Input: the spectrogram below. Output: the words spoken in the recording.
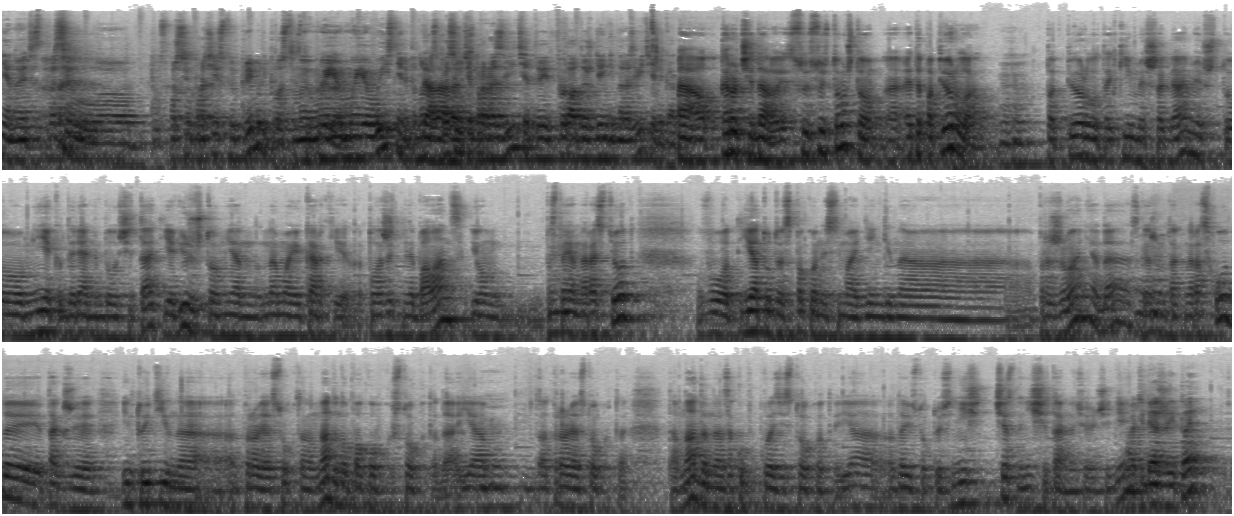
Не, ну я тебя спросил, э, спросил про чистую прибыль, просто мы, мы, ее, мы ее выяснили, потом Да, спросил да, тебя про развитие, ты вкладываешь деньги на развитие или как? А, Короче, да, суть, суть в том, что э, это поперло, Мгм. поперло такими шагами, что мне некогда реально было считать. Я вижу, что у меня на моей карте положительный баланс, и он постоянно растет. Вот, я туда спокойно снимаю деньги на проживание, да, скажем Мгм. так, на расходы, также интуитивно отправляю столько-то, нам надо на упаковку столько-то, да, я Мгм. отправляю столько-то, там надо на закупку гвоздей столько-то, я отдаю столько, то есть не, честно не считаю на сегодняшний день, А у тебя же ИП?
